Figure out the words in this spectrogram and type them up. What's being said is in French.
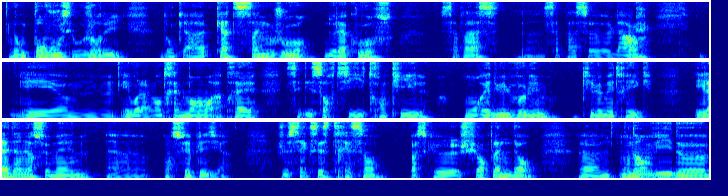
Donc pour vous, c'est aujourd'hui. Donc à 4-5 jours de la course, ça passe, euh, ça passe large. Et, et voilà, l'entraînement, après, c'est des sorties tranquilles. On réduit le volume kilométrique. Et la dernière semaine, on se fait plaisir. Je sais que c'est stressant parce que je suis en plein dedans. Euh, on a envie de,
